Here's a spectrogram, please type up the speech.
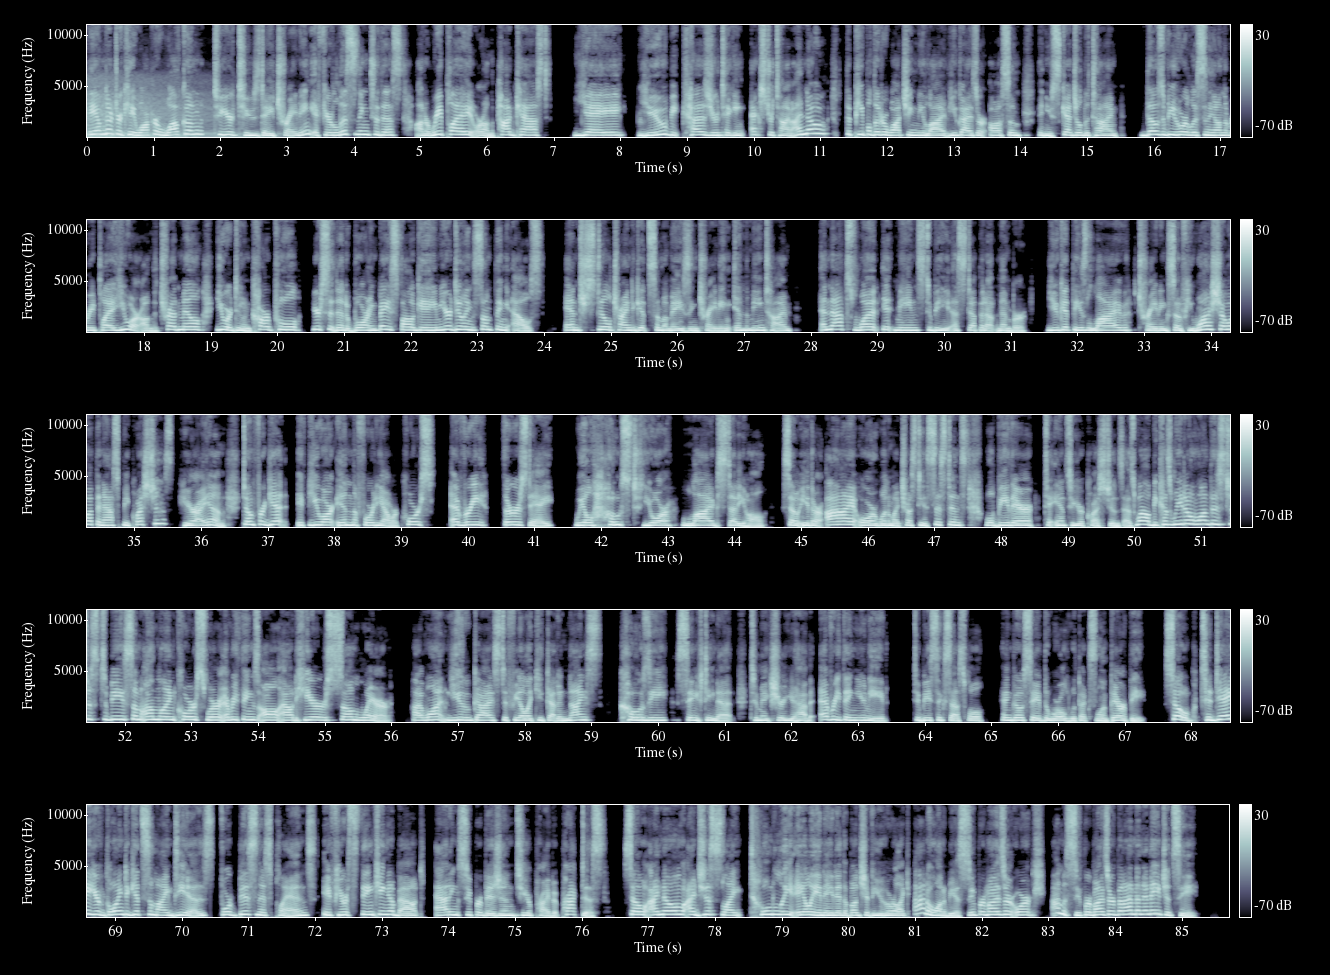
Hey, I'm Dr. Kate Walker. Welcome to your Tuesday training. If you're listening to this on a replay or on the podcast, yay, you, because you're taking extra time. I know the people that are watching me live, you guys are awesome and you schedule the time. Those of you who are listening on the replay, you are on the treadmill, you are doing carpool, you're sitting at a boring baseball game, you're doing something else and still trying to get some amazing training in the meantime. And that's what it means to be a Step It Up member. You get these live trainings. So if you want to show up and ask me questions, here I am. Don't forget, if you are in the 40 hour course, every Thursday, we'll host your live study hall. So either I or one of my trusty assistants will be there to answer your questions as well, because we don't want this just to be some online course where everything's all out here somewhere. I want you guys to feel like you've got a nice, cozy safety net to make sure you have everything you need to be successful and go save the world with excellent therapy. So today you're going to get some ideas for business plans if you're thinking about adding supervision to your private practice. So I know I just like totally alienated a bunch of you who are like, I don't want to be a supervisor or I'm a supervisor, but I'm in an agency.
